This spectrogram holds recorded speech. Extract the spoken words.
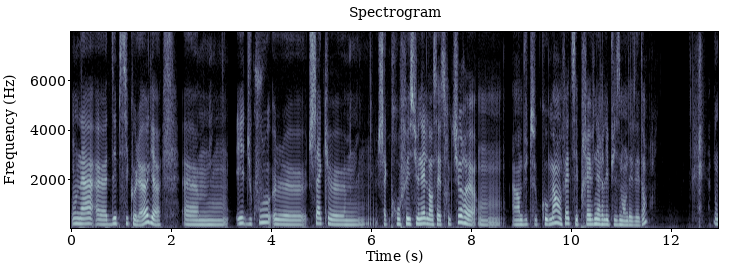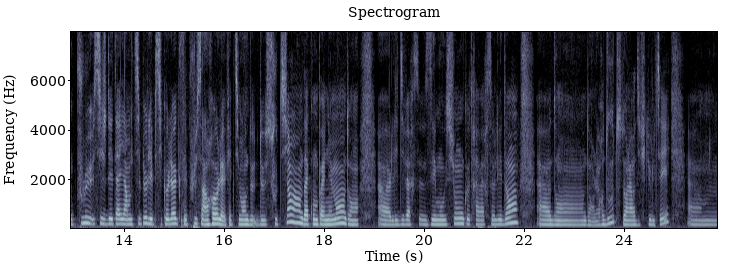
on a euh, des psychologues. Euh, et du coup, euh, chaque, chaque professionnel dans cette structure a un but commun, en fait, c'est prévenir l'épuisement des aidants. Donc plus, si je détaille un petit peu, les psychologues, c'est plus un rôle effectivement de, soutien, hein, d'accompagnement dans euh, les diverses émotions que traversent les dents, euh, dans, leurs doutes, dans leurs difficultés. Euh,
